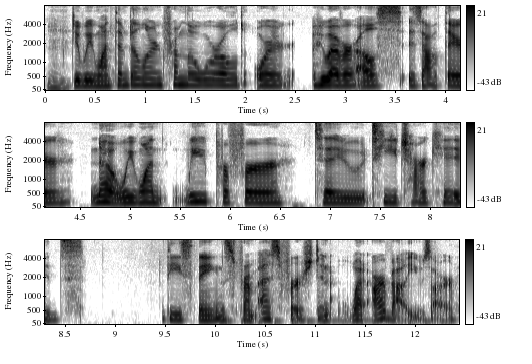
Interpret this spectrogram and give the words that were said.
Mm. Do we want them to learn from the world or whoever else is out there? No, we want we prefer to teach our kids these things from us first and what our values are.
